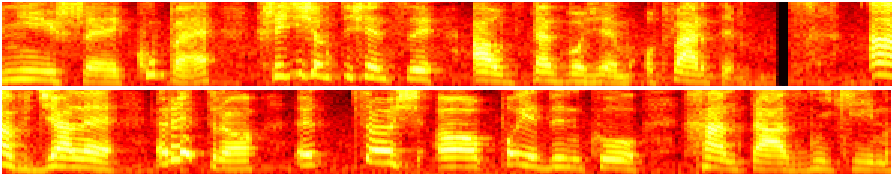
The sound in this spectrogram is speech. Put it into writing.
niż coupe. 60 tysięcy aut z nadwoziem otwartym. A w dziale retro coś o pojedynku Hanta z nikim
